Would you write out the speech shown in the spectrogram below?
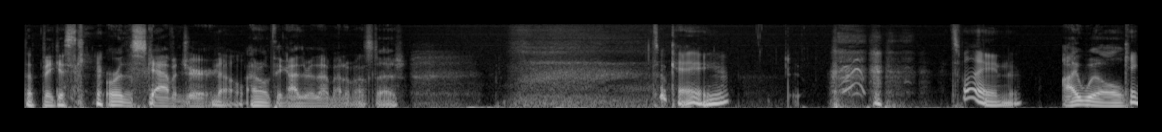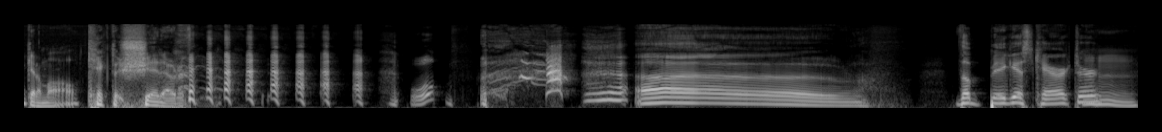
The biggest character. or the scavenger. No. I don't think either of them had a mustache. It's okay. it's fine. I will Can't get them all. kick the shit out of you. Whoop. Uh, the biggest character? Mhm.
